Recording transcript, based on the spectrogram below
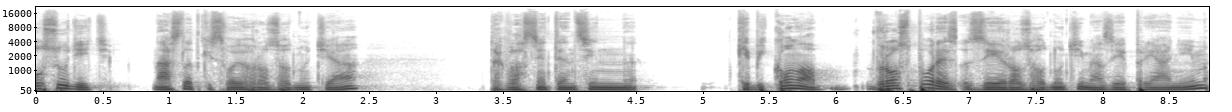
posúdiť následky svojho rozhodnutia, tak vlastne ten syn, keby konal v rozpore s jej rozhodnutím a s jej prianím,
